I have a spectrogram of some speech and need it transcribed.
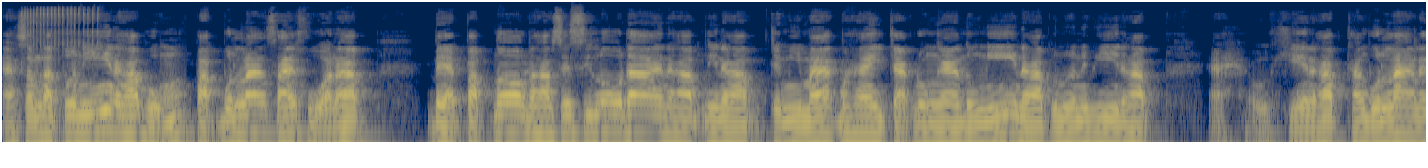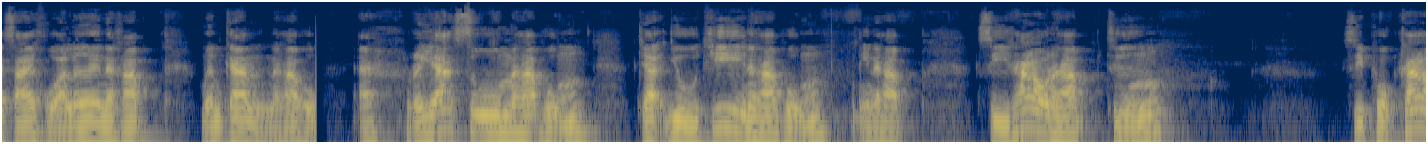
อะสำหรับตัวนี้นะครับ ผมปรับบนล่างซ้ายขวานะครับ แบบปรับนอกนะครับเซซิโลได้นะครับนี่นะครับ จะมีมาร์กมาให้จากโรงงานตรงนี้นะครับ เพื่อนๆพี่นะครับอะโอเคนะครับทั้งบนล่างและซ้ายขวาเลยนะครับ เหมือนกันนะครับผมอะระยะซูมนะครับ ผมจะอยู่ที่นะครับ ผมนี่นะครับ สี่เท่านะครับถึงสิบหกเท่า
